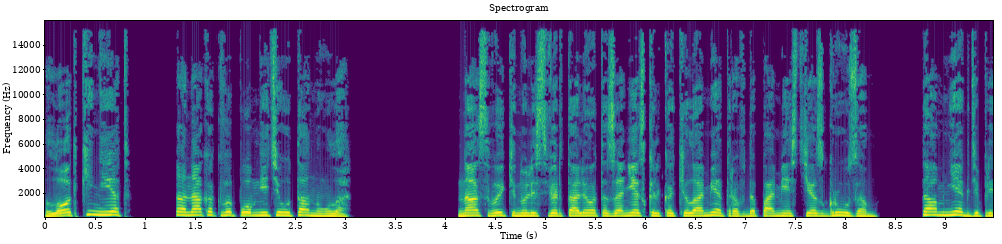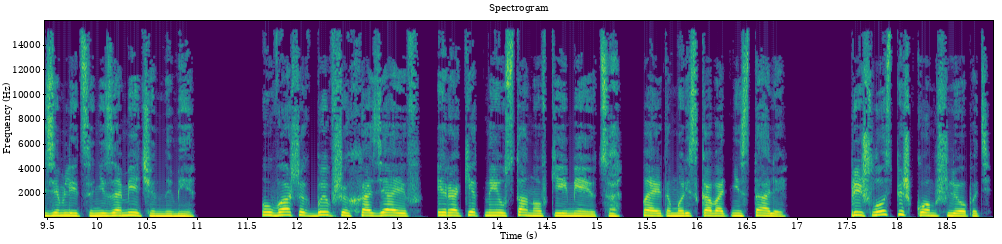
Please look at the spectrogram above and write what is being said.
Лодки нет. Она, как вы помните, утонула. Нас выкинули с вертолета за несколько километров до поместья с грузом. Там негде приземлиться незамеченными. У ваших бывших хозяев и ракетные установки имеются, поэтому рисковать не стали. Пришлось пешком шлепать.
